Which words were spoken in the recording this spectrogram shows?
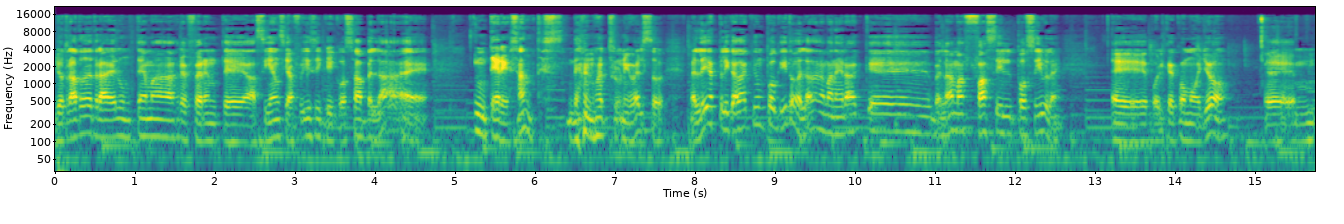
yo trato de traer un tema referente a ciencia física y cosas, ¿verdad? Eh, interesantes de nuestro universo, ¿verdad? Y explicar aquí un poquito, ¿verdad? De la manera que, ¿verdad? Más fácil posible. Eh, porque como yo, eh,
